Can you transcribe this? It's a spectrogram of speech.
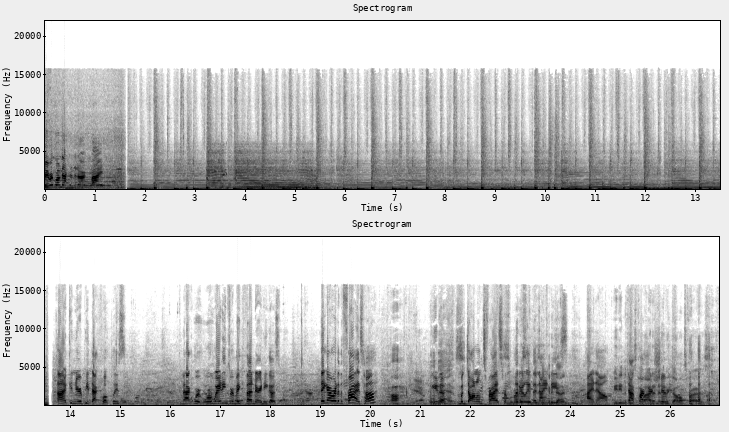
All right, we're going back in the dark. Bye. Uh, can you repeat that quote, please? Mac, we're, we're waiting for Big Thunder, and he goes, they got rid of the fries, huh? Oh, yeah. You know. McDonald's fries from Smartest literally the 90s. I know. Beating the that Aladdin and partnership. McDonald's fries.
